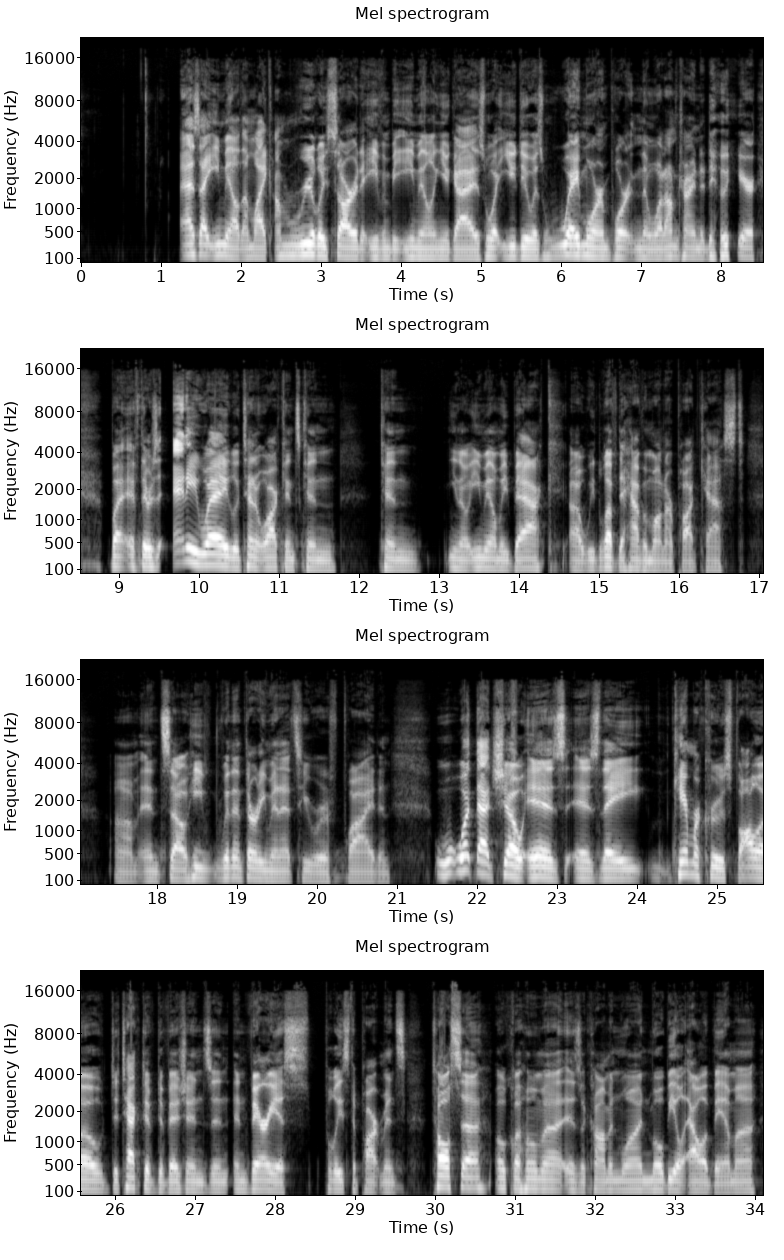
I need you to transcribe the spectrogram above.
as I emailed, I'm like, I'm really sorry to even be emailing you guys. What you do is way more important than what I'm trying to do here. But if there's any way Lieutenant Watkins can can you know email me back, uh, we'd love to have him on our podcast. Um, and so he within 30 minutes he replied. And what that show is is they camera crews follow detective divisions in, in various police departments. Tulsa oklahoma is a common one. Mobile alabama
